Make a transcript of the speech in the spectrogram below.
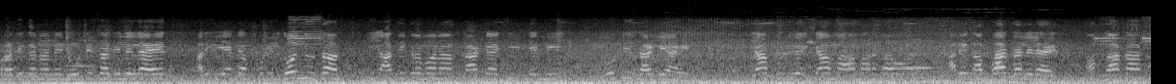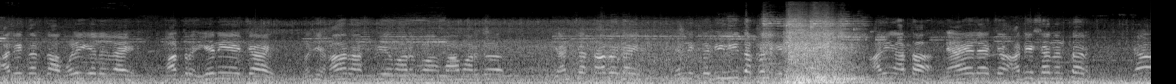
प्राधिकरणाने नोटिसा दिलेल्या आहेत आणि याच्या पुढील दोन दिवसात ही अतिक्रमणं काढण्याची त्यांनी नोटीस धाडली आहे. यापूर्वी या महामार्गावर अनेक अपघात झालेले आहेत. अपघातात अनेकांचा बळी गेलेला आहे. मात्र एन एच आय म्हणजे हा राष्ट्रीय मार्ग महामार्ग यांच्या ताब्यात आहे. त्यांनी कधीही दखल घेतली नाही. आणि आता न्यायालयाच्या आदेशानंतर या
